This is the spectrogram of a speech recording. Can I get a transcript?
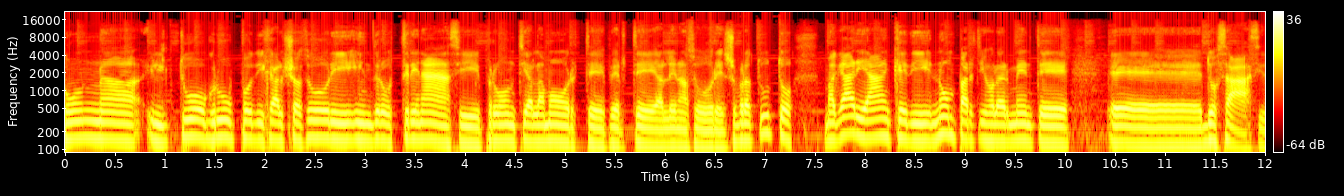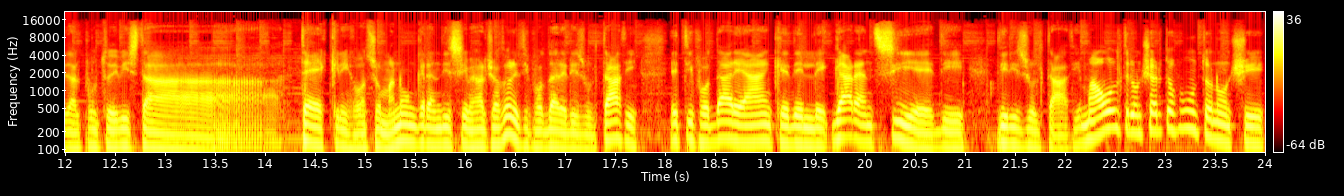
con uh, il tuo gruppo di calciatori indottrinati, pronti alla morte per te, allenatore, soprattutto magari anche di non particolarmente eh, dotati dal punto di vista tecnico, insomma, non grandissimi calciatori, ti può dare risultati e ti può dare anche delle garanzie di, di risultati, ma oltre un certo punto non ci,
